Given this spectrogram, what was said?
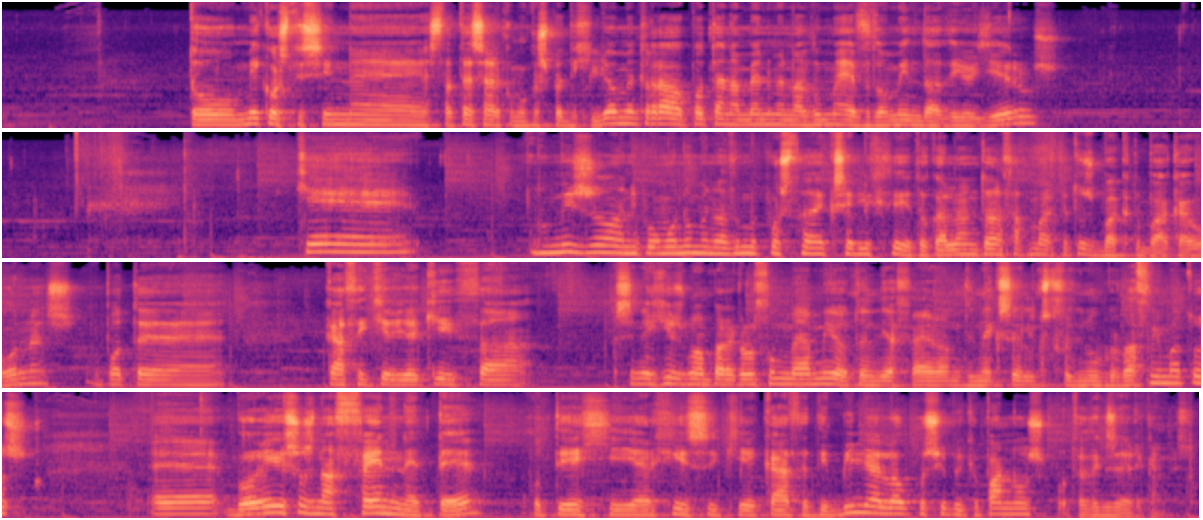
Το μήκος της είναι στα 4,25 χιλιόμετρα, οπότε αναμένουμε να δούμε 72 γύρους. Και νομίζω ανυπομονούμε να δούμε πώς θα εξελιχθεί. Το καλό είναι τώρα θα έχουμε αρκετούς back-to-back αγώνες, οπότε κάθε Κυριακή θα συνεχίζουμε να παρακολουθούμε με αμύωτο ενδιαφέρον την εξέλιξη του φετινού πρωταθλήματος. Ε, μπορεί ίσως να φαίνεται ότι έχει αρχίσει και κάθε την πύλια, αλλά όπως είπε και ο Πάνος, ποτέ δεν ξέρει κανείς.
